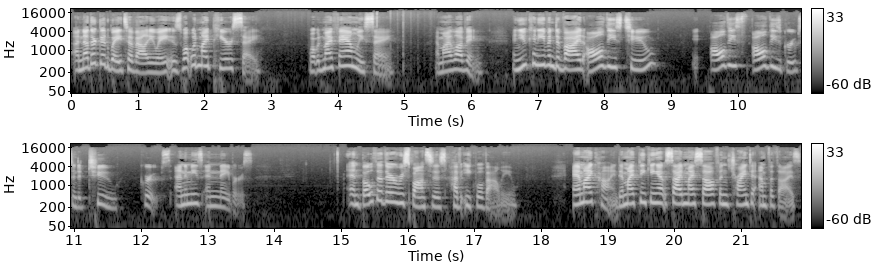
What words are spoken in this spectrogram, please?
Another good way to evaluate is what would my peers say? What would my family say? Am I loving? And you can even divide all these two, all these, all these groups into two groups enemies and neighbors. And both of their responses have equal value. Am I kind? Am I thinking outside myself and trying to empathize?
